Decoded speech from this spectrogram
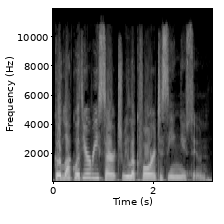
Good luck with your research. We look forward to seeing you soon.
